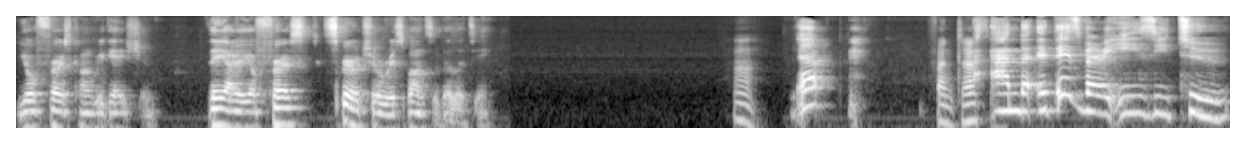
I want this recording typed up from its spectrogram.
your first congregation. They are your first spiritual responsibility. Yep. Fantastic. and it is very easy to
